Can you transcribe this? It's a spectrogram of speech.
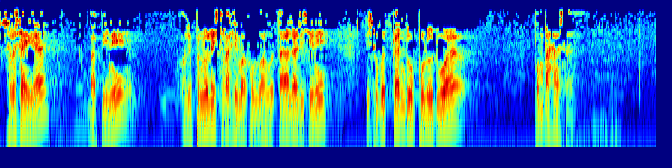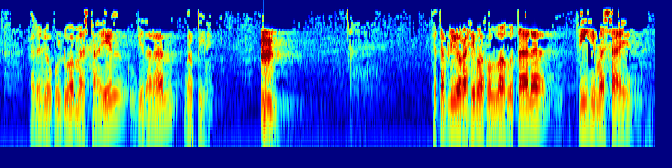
Selesai ya bab ini oleh penulis rahimahullahu taala di sini disebutkan 22 pembahasan. Ada 22 masail di dalam bab ini. Kata beliau rahimahullahu taala fihi masail.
